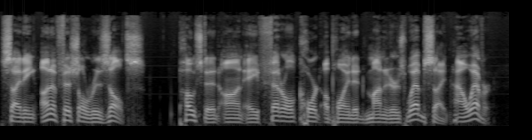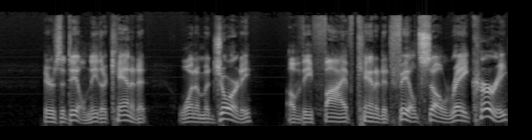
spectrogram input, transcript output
citing unofficial results posted on a federal court appointed monitor's website. However, Here's the deal neither candidate won a majority of the five candidate field. So Ray Curry,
